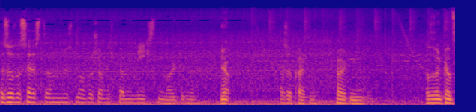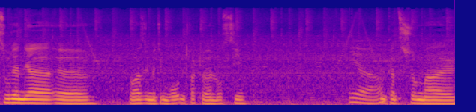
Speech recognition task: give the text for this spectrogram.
Also das heißt, dann müssen wir wahrscheinlich beim nächsten Mal düngen. Ja. Also kalken. Kalken, ja. Also dann kannst du denn ja äh, quasi mit dem roten Traktor losziehen. Ja. Dann kannst du schon mal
